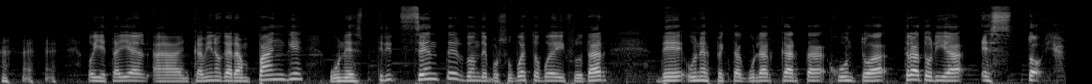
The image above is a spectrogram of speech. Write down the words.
Oye, está ahí en Camino Carampangue, un street center donde por supuesto puede disfrutar de una espectacular carta junto a Tratoría Historia.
